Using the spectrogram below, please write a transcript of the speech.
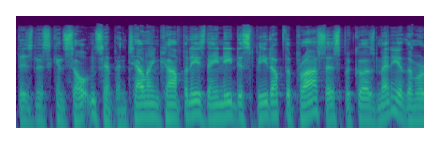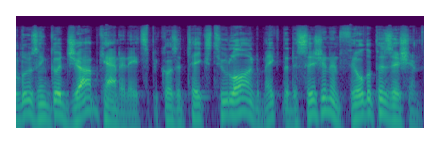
Business consultants have been telling companies they need to speed up the process because many of them are losing good job candidates because it takes too long to make the decision and fill the position.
